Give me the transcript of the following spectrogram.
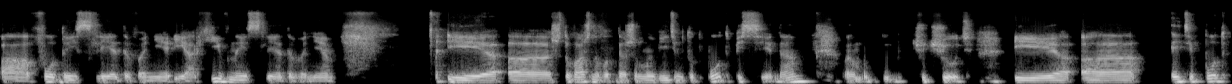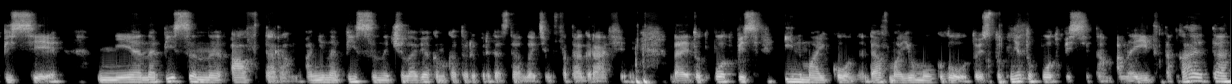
а, фотоисследования и архивные исследования. И э, что важно, вот даже мы видим тут подписи, да, э, чуть-чуть. И э, эти подписи не написаны автором, они написаны человеком, который предоставил этим фотографии. Да, и тут подпись «in my corner», да, в моем углу. То есть тут нету подписи там «Анаид такая-то»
